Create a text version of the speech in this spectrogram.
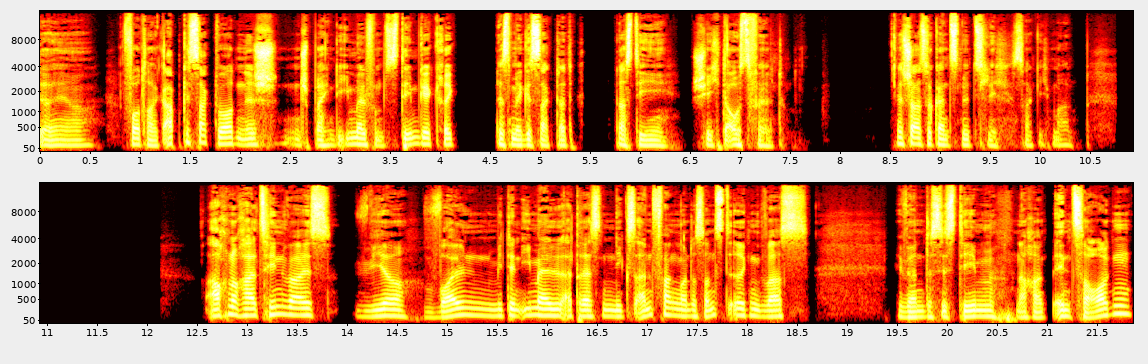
der Vortrag abgesagt worden ist, entsprechend die E-Mail vom System gekriegt, das mir gesagt hat, dass die Schicht ausfällt. Ist also ganz nützlich, sag ich mal. Auch noch als Hinweis, wir wollen mit den E-Mail-Adressen nichts anfangen oder sonst irgendwas. Wir werden das System nachher entsorgen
